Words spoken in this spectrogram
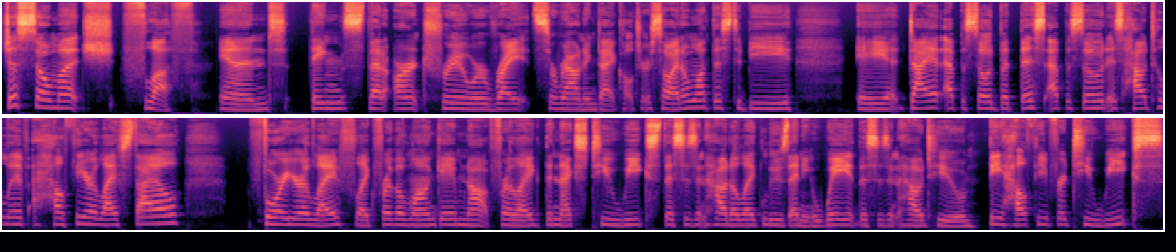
just so much fluff. And things that aren't true or right surrounding diet culture. So I don't want this to be a diet episode, but this episode is how to live a healthier lifestyle for your life, like for the long game, not for like the next two weeks. This isn't how to like lose any weight. This isn't how to be healthy for two weeks.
